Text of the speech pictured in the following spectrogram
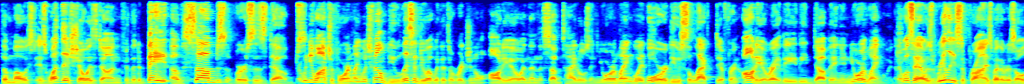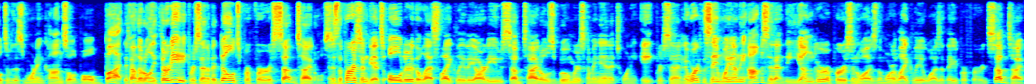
the most is what this show has done for the debate of subs versus dubs. When you watch a foreign language film, do you listen to it with its original audio and then the subtitles in your language? Or do you select different audio, right? The, the dubbing in your language. And I will say I was really surprised by the results of this morning consult poll, but they found that only 38% of adults prefer subtitles. And as the person gets older, the less likely they are to use subtitles, boomers coming in at 28%. And it worked the same way on the opposite end. The younger a person was, the more likely it was that they preferred subtitles.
